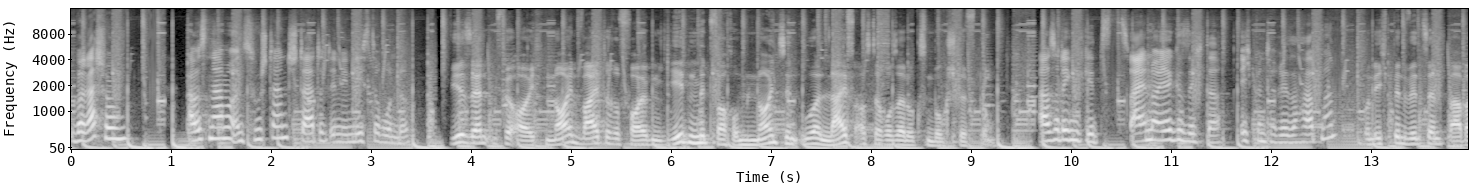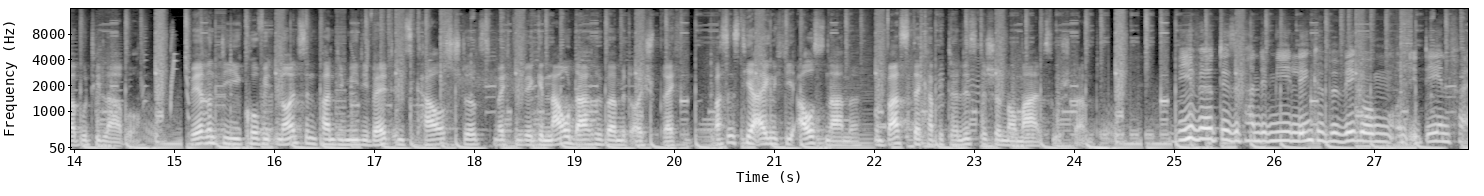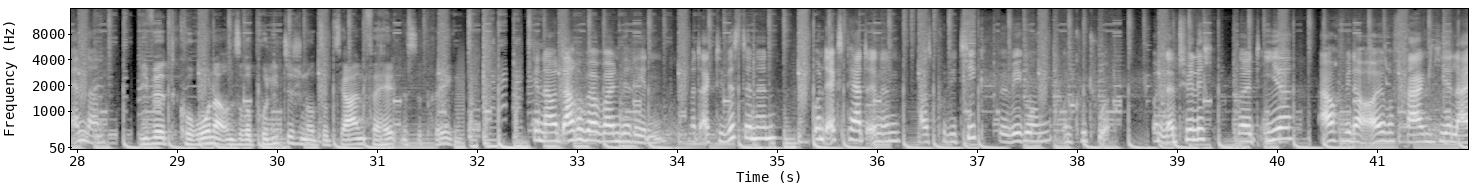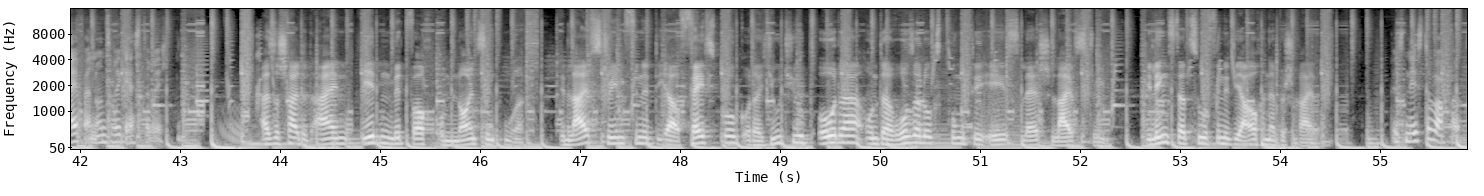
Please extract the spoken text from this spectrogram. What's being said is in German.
Überraschung! Ausnahme und Zustand startet in die nächste Runde. Wir senden für euch neun weitere Folgen jeden Mittwoch um 19 Uhr live aus der Rosa-Luxemburg-Stiftung. Außerdem gibt es zwei neue Gesichter. Ich bin Theresa Hartmann. Und ich bin Vincent Barbabutilabo. Während die Covid-19-Pandemie die Welt ins Chaos stürzt, möchten wir genau darüber mit euch sprechen. Was ist hier eigentlich die Ausnahme und was der kapitalistische Normalzustand? Wie wird diese Pandemie linke Bewegungen und Ideen verändern? Wie wird Corona unsere politischen und sozialen Verhältnisse prägen? Genau darüber wollen wir reden. Mit Aktivistinnen und Expertinnen aus Politik, Bewegung und Kultur. Und natürlich sollt ihr auch wieder eure Fragen hier live an unsere Gäste richten. Also schaltet ein, jeden Mittwoch um 19 Uhr. Den Livestream findet ihr auf Facebook oder YouTube oder unter rosalux.de slash Livestream. Die Links dazu findet ihr auch in der Beschreibung. Bis nächste Woche.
